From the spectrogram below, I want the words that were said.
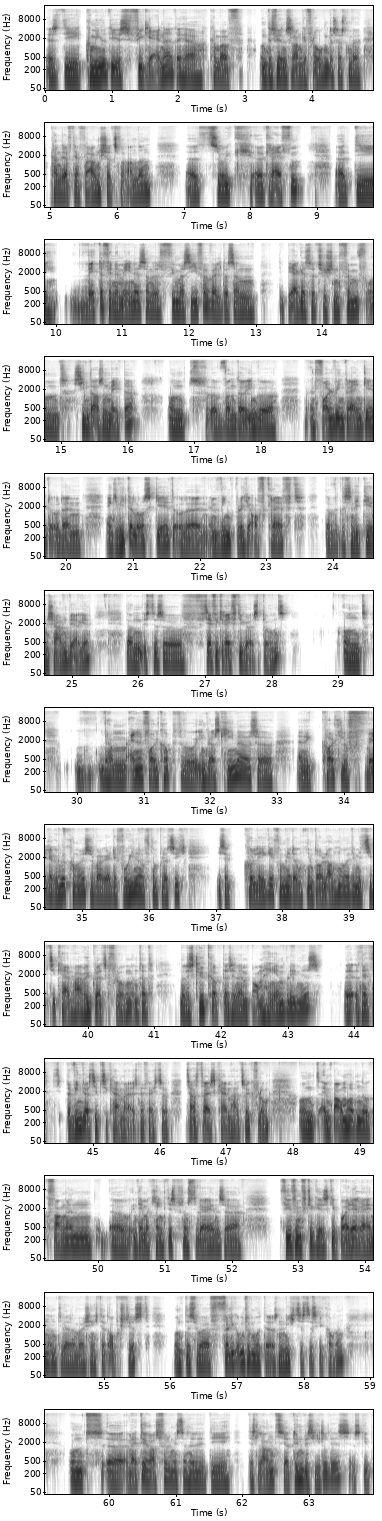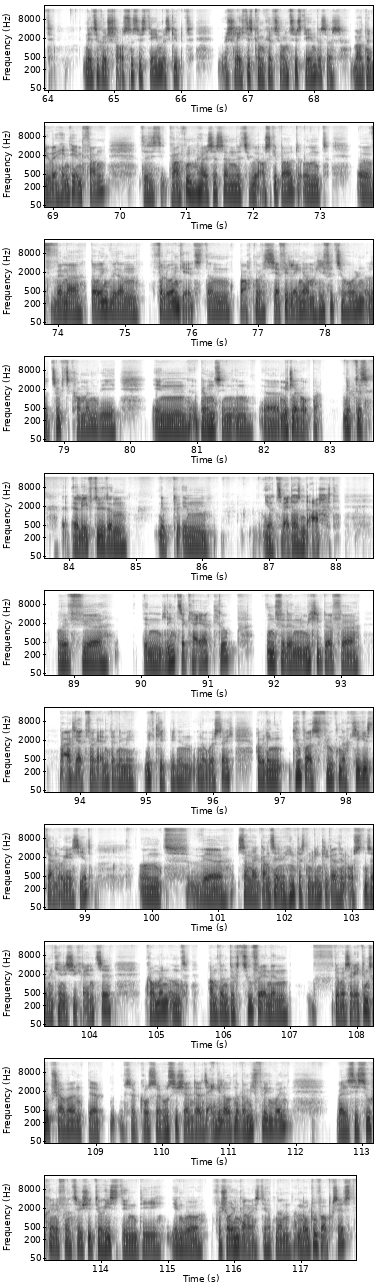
Also die Community ist viel kleiner, daher kann man auf, und das wird uns lang geflogen, das heißt, man kann ja auf den Erfahrungsschatz von anderen äh, zurückgreifen. Äh, die Wetterphänomene sind also viel massiver, weil da sind die Berge so zwischen 5 und 7000 Meter. Und äh, wenn da irgendwo ein Vollwind reingeht oder ein, ein Gewitter losgeht oder ein, ein Wind plötzlich aufgreift, das sind die Tieren Schanberge, dann ist das so sehr viel kräftiger als bei uns. Und wir haben einen Fall gehabt, wo irgendwie aus China so eine Kaltluftwelle rübergekommen ist, es war relativ Frühnacht und plötzlich ist ein Kollege von mir, der unten im Tal landen wollte, mit 70 km/h rückwärts geflogen und hat nur das Glück gehabt, dass er in einem Baum hängen geblieben ist. Also nicht, der Wind war 70 km/h, ist mir vielleicht so 20, 30 km/h zurückgeflogen. Und ein Baum hat noch gefangen, äh, in dem er gehängt ist, sonst wäre er in so ein vier-, fünfstöckiges Gebäude rein und wäre dann wahrscheinlich dort abgestürzt. Und das war völlig unvermutet, aus dem Nichts ist das gekommen. Und äh, weitere Herausforderung ist, dass natürlich die, das Land sehr dünn besiedelt ist. Es gibt nicht so gut Straßensystem, es gibt ein schlechtes Kommunikationssystem, das heißt, man hat nicht über Handy Empfang, die Krankenhäuser sind nicht so gut ausgebaut und äh, wenn man da irgendwie dann verloren geht, dann braucht man sehr viel länger, um Hilfe zu holen oder zurückzukommen, wie in, bei uns in, in äh, Mitteleuropa. Ich habe das erlebt, wie dann in ja, 2008 habe ich für den Linzer Kajak Club und für den Micheldorfer Bargleitverein, bei dem ich Mitglied bin in, in Oberösterreich, habe ich den Clubausflug nach Kirgisistan organisiert. Und wir sind dann ganz in den hintersten Winkel, ganz in den Osten, so die chinesische Grenze gekommen und haben dann durch Zufall einen, da war so ein Rettungshubschrauber und der, so ein großer russischer, der hat uns eingeladen, ob wir mitfliegen wollen, weil sie suchen eine französische Touristin, die irgendwo verschollen gegangen ist. Die hat dann einen Notruf abgesetzt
